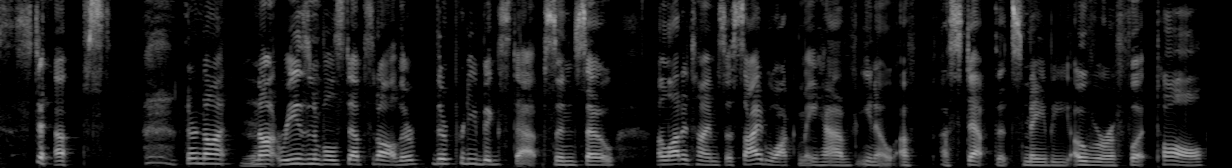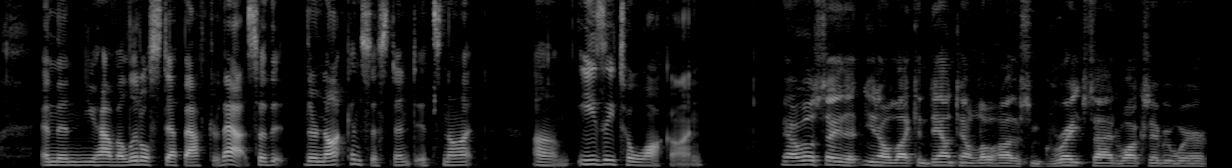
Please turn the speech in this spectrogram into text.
steps they're not Yeah. not reasonable steps at all. They're they're pretty big steps, and so a lot of times a sidewalk may have you know a a step that's maybe over a foot tall, and then you have a little step after that, so that they're not consistent. It's not um, easy to walk on. Yeah, I will say that, you know, like in downtown Loja, there's some great sidewalks everywhere.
